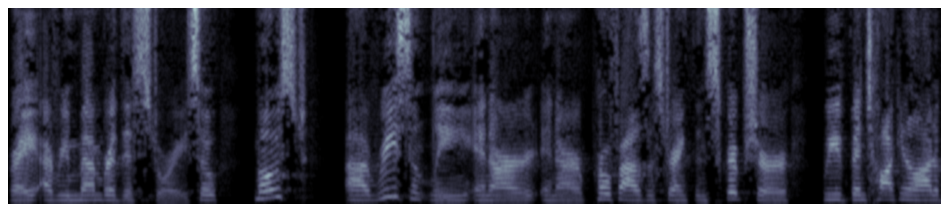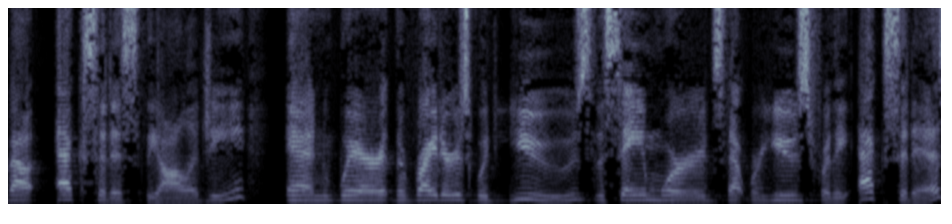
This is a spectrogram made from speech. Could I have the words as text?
right? I remember this story. So most uh, recently in our, in our profiles of strength in scripture, we've been talking a lot about Exodus theology. and where the writers would use the same words that were used for the Exodus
